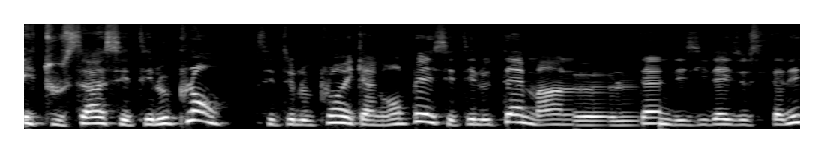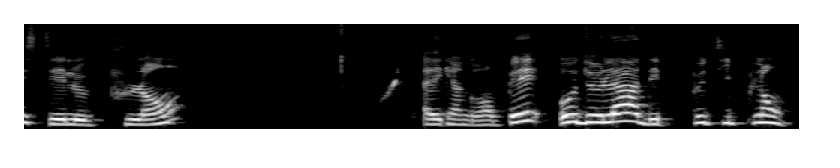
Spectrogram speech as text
Et tout ça, c'était le plan. C'était le plan avec un grand P. C'était le thème. Hein. Le, thème des idées de cette année, c'était le plan avec un grand P, au-delà des petits plans.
